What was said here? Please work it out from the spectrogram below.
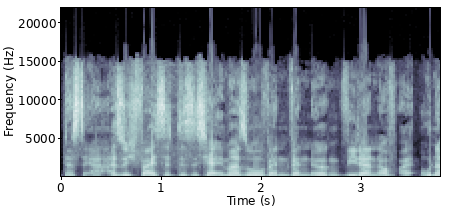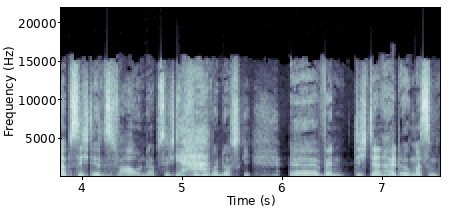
das, ja, also ich weiß, das ist ja immer so, wenn, wenn irgendwie dann auf äh, unabsichtlich, es war unabsichtlich Ja. von Lewandowski, äh, wenn dich dann halt irgendwas im,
